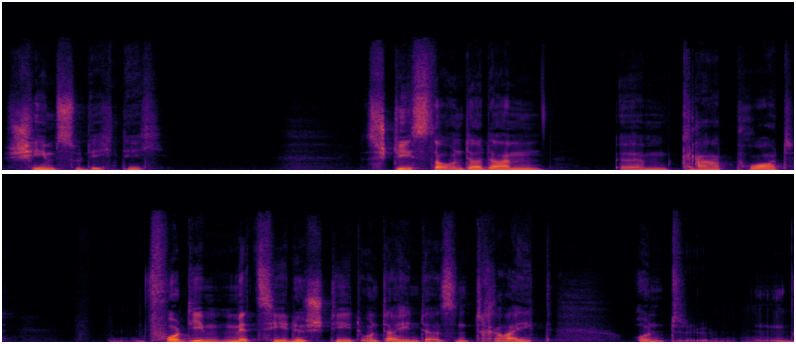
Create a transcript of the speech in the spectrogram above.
Schämst du dich nicht? Stehst da unter deinem ähm, Carport, vor dem Mercedes steht und dahinter ist ein Treik und ein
